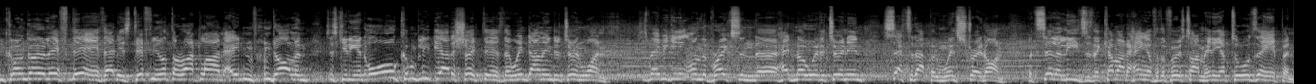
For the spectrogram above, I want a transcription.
You can't go left there. That is definitely not the right line. Aiden van Dalen just getting it all completely out of shape there as they went down into turn one. Just maybe getting on the brakes and uh, had nowhere to turn in, sat it up and went straight on. But Seller leads as they come out of hangar for the first time, heading up towards the hairpin.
